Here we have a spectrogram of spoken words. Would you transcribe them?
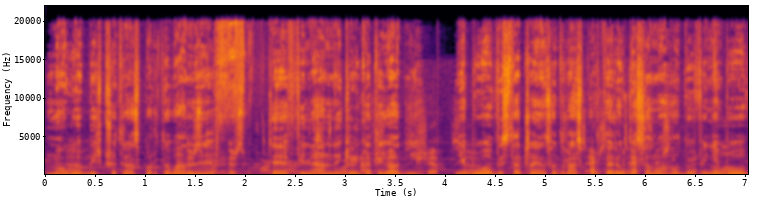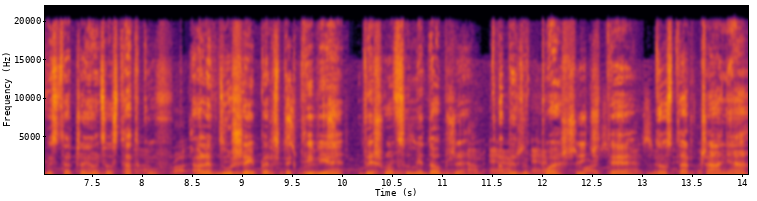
mogły być przetransportowane w te finalne kilka tygodni. Nie było wystarczająco transporterów do samochodów i nie było wystarczająco statków, ale w dłuższej perspektywie wyszło w sumie dobrze, aby wypłaszczyć te dostarczania.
